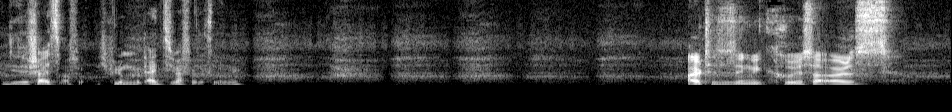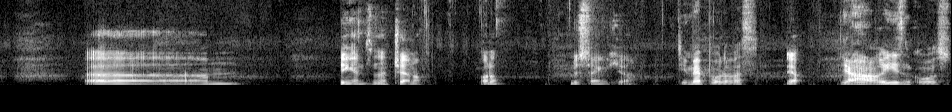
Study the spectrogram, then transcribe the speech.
Diese Scheißwaffe. Ich will mit 1 die Waffe wechseln, irgendwie. Altes ist irgendwie größer als ähm, Dingens, ne? Cherno. Oder? Müsste eigentlich, ja. Die Map, oder was? Ja. Ja, riesengroß.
